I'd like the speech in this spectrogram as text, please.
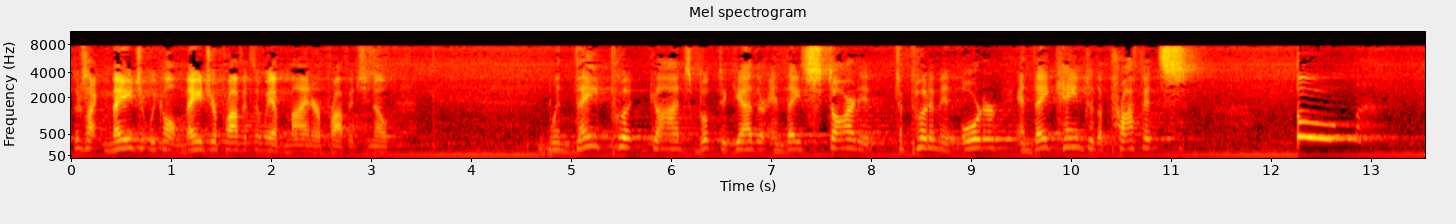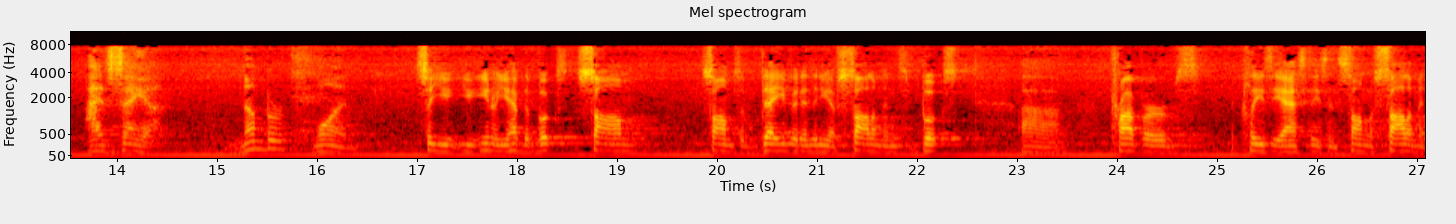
there's like major, we call major prophets, and we have minor prophets, you know. When they put God's book together and they started to put them in order and they came to the prophets, boom, Isaiah number one. So you, you, you know, you have the books, Psalm, Psalms of David, and then you have Solomon's books, uh, Proverbs, Ecclesiastes, and Song of Solomon.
